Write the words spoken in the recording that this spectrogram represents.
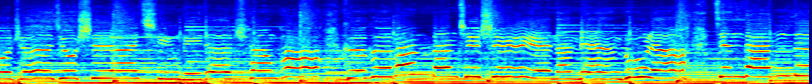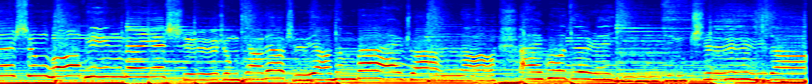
如果这就是爱情里的长跑，磕磕绊绊其实也难免不了。简单的生活，平淡也是种调料。只要能把爱抓牢，爱过的人一定知道。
